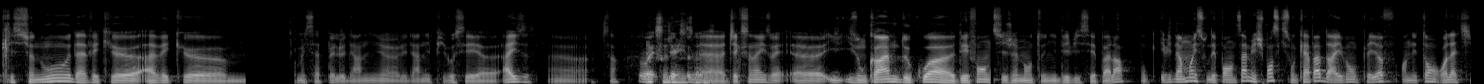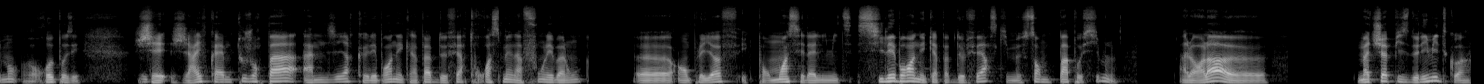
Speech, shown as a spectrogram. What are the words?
Christian Wood, avec, euh, avec comment il s'appelle le dernier, le dernier pivot, c'est Eyes, ça? Jackson, Eyes. ouais. Ils, ont quand même de quoi défendre si jamais Anthony Davis n'est pas là. Donc évidemment, ils sont dépendants de ça, mais je pense qu'ils sont capables d'arriver en playoff en étant relativement reposés. J'arrive quand même toujours pas à me dire que LeBron est capable de faire trois semaines à fond les ballons euh, en playoff et que pour moi c'est la limite. Si LeBron est capable de le faire, ce qui me semble pas possible, alors là, euh, match-up is de limite quoi.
